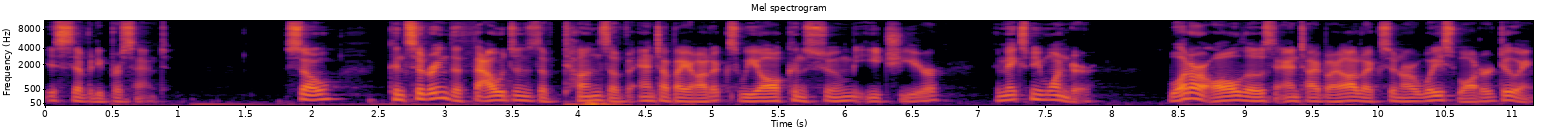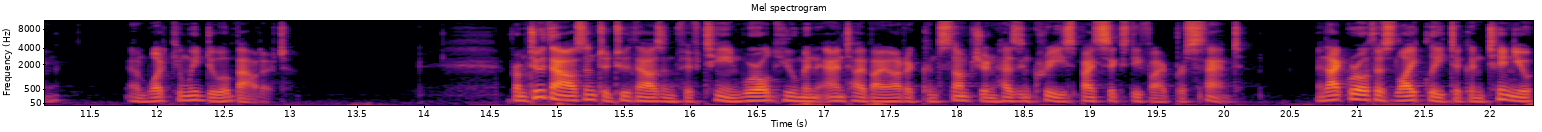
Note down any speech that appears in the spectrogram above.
is 70%. So, considering the thousands of tons of antibiotics we all consume each year, it makes me wonder what are all those antibiotics in our wastewater doing? And what can we do about it? From 2000 to 2015, world human antibiotic consumption has increased by 65%, and that growth is likely to continue,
